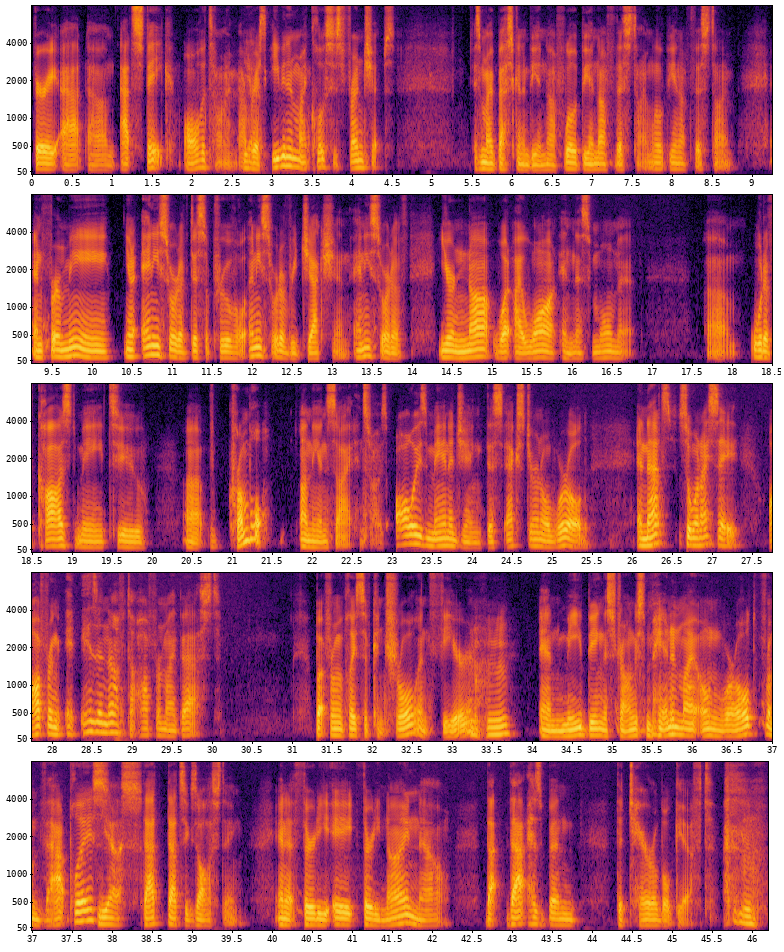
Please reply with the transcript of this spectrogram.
very at, um, at stake all the time, at Yeah. risk, even in my closest friendships is my best going to be enough? Will it be enough this time? Will it be enough this time? And for me, you know, any sort of disapproval, any sort of rejection, any sort of you're not what I want in this moment um, would have caused me to uh, crumble on the inside. And so I was always managing this external world. And that's so when I say offering, it is enough to offer my best. But from a place of control and fear, Mhm. And me being the strongest man in my own world from that place Yes. that that's exhausting and at 38 39 now that that has been the terrible gift Mm.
